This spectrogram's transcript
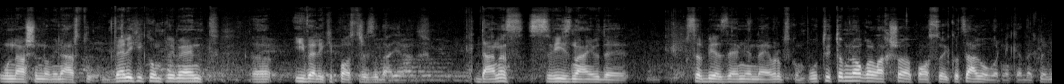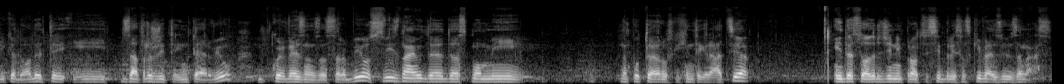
u našem novinarstvu. Veliki kompliment i veliki postreh za dalje rad. Danas svi znaju da je Srbija zemlja na evropskom putu i to mnogo olakšava posao i kod sagovornika. Dakle, vi kad odete i zatražite intervju koji je vezan za Srbiju, svi znaju da, da smo mi na putu evropskih integracija i da se određeni procesi briselski vezuju za nas.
